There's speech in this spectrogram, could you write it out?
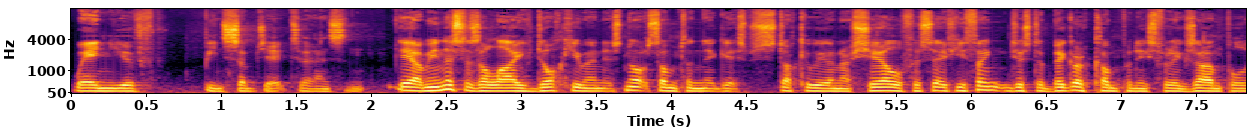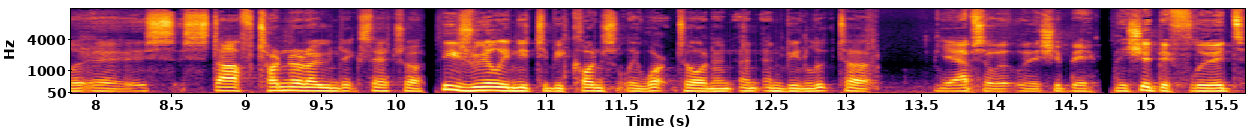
when you've been subject to an incident. Yeah, I mean, this is a live document. It's not something that gets stuck away on a shelf. If you think just of bigger companies, for example, uh, staff turnaround, etc., these really need to be constantly worked on and, and, and being looked at. Yeah, absolutely. They should be. They should be fluid.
